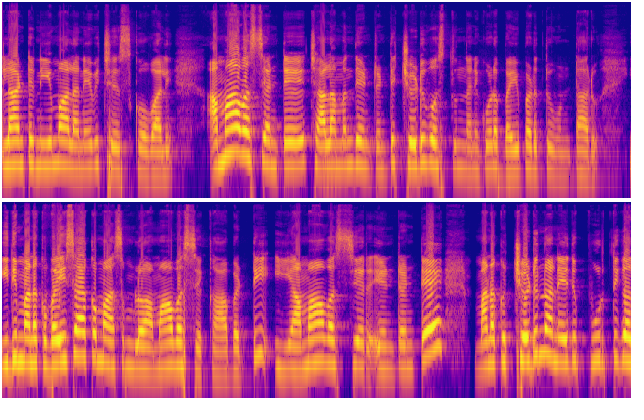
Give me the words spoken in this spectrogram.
ఇలాంటి నియమాలు అనేవి చేసుకోవాలి. అమావాస్య అంటే చాలామంది ఏంటంటే చెడు వస్తుందని కూడా భయపడుతూ ఉంటారు. ఇది మనకు వైశాఖ మాసంలో అమావాస్య కాబట్టి ఈ అమావాస్య ఏంటంటే మనకు చెడును అనేది పూర్తిగా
